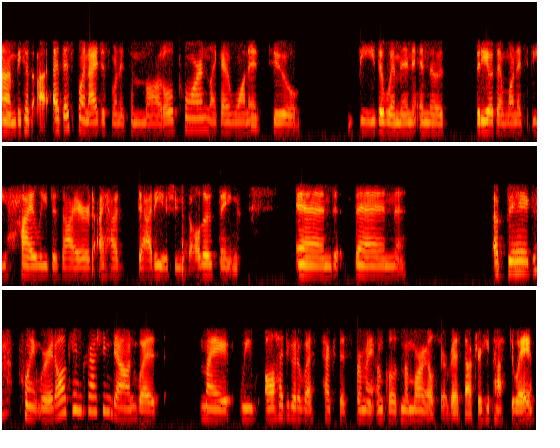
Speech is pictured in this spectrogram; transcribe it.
Um, because I, at this point, I just wanted to model porn. Like, I wanted to be the women in those videos. I wanted to be highly desired. I had daddy issues, all those things. And then a big point where it all came crashing down was my we all had to go to West Texas for my uncle's memorial service after he passed away.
